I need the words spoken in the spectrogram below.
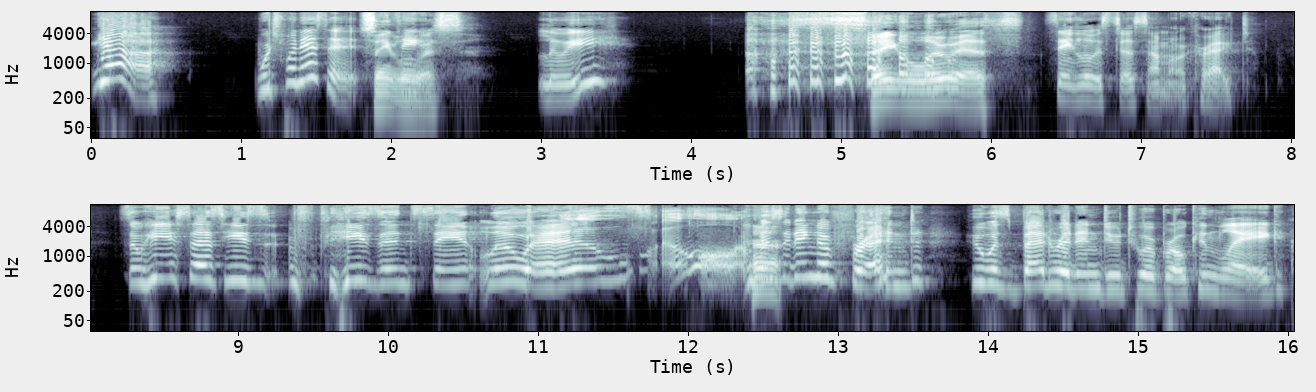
Yeah which one is it? St. Louis. Louis? St. Louis. St. Louis does sound more correct. So he says he's he's in St. Louis visiting a friend who was bedridden due to a broken leg.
